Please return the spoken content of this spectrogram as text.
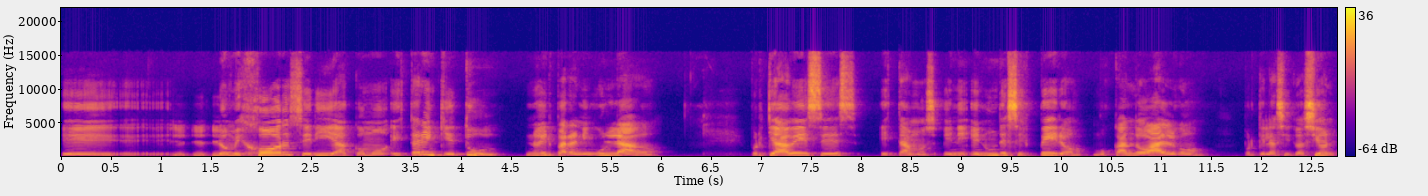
eh, lo mejor sería como estar en quietud, no ir para ningún lado. Porque a veces estamos en, un desespero buscando algo, porque la situación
